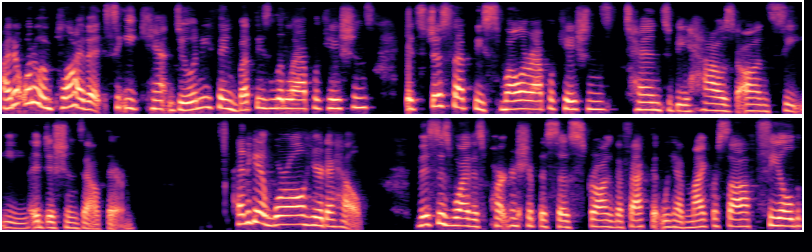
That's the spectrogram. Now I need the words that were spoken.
I don't want to imply that CE can't do anything but these little applications. It's just that these smaller applications tend to be housed on CE editions out there. And again, we're all here to help. This is why this partnership is so strong. The fact that we have Microsoft field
